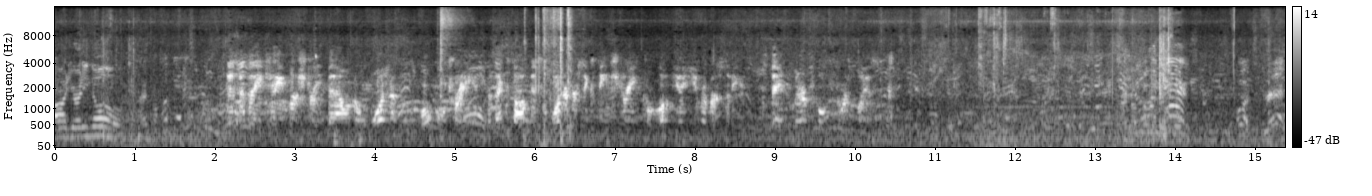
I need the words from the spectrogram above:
God, you already know. Okay, this, is a Chambers Street bound one local train. The next stop is 116th Street, Columbia University. Stay clear of school doors, please. Oh, it's red.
